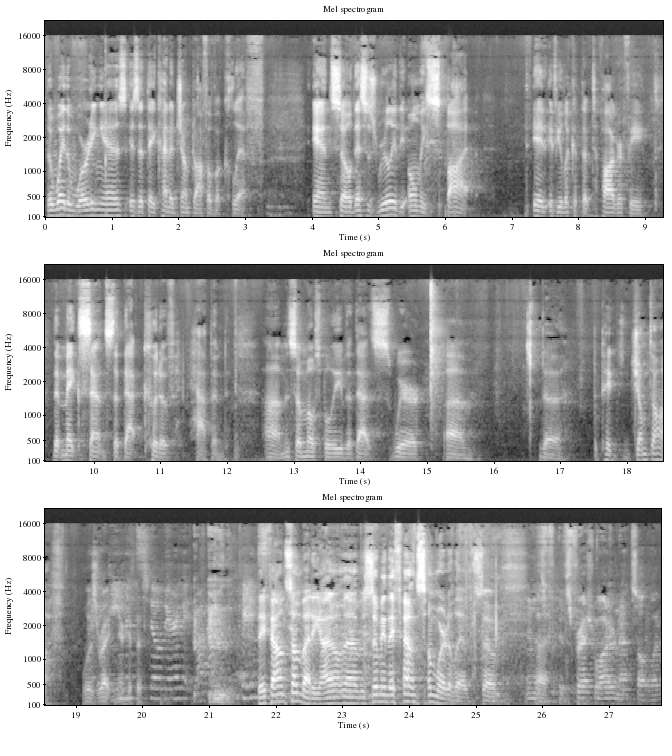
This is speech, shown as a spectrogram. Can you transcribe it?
the way the wording is is that they kind of jumped off of a cliff and so this is really the only spot if you look at the topography that makes sense that that could have happened um, and so most believe that that's where um, the the pigs jumped off was Are right near demons Hippus. Still there that got out of the? They found somebody. I don't know. I'm assuming they found somewhere to live. So And Uh, it's, it's fresh water, not salt water.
